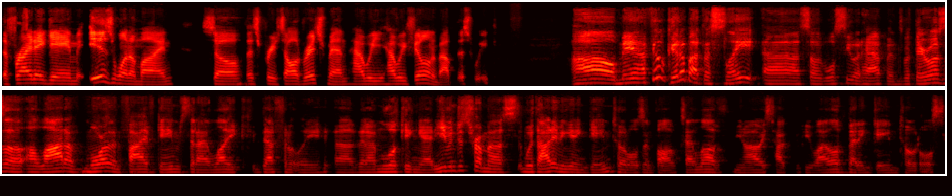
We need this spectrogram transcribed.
the Friday game is one of mine. So that's pretty solid. Rich, man, how we how we feeling about this week? Oh man, I feel good about the slate. Uh, so we'll see what happens. But there was a, a lot of more than five games that I like definitely uh, that I'm looking at, even just from us without even getting game totals involved. Because I love, you know, I always talk to people. I love betting game totals.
